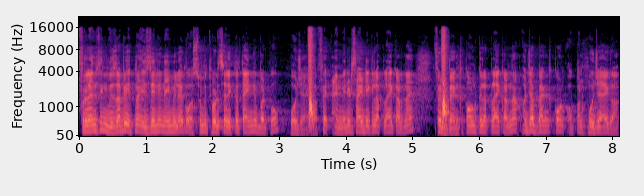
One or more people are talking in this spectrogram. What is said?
फ्रीलांसिंग वीज़ा भी इतना इजीली नहीं मिलेगा उसमें भी थोड़ी सी दिक्कत आएँगी बट वो हो जाएगा। फिर एमिरेट्स आई के लिए अप्लाई करना है फिर बैंक अकाउंट के लिए अप्लाई करना है और जब बैंक अकाउंट ओपन हो जाएगा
